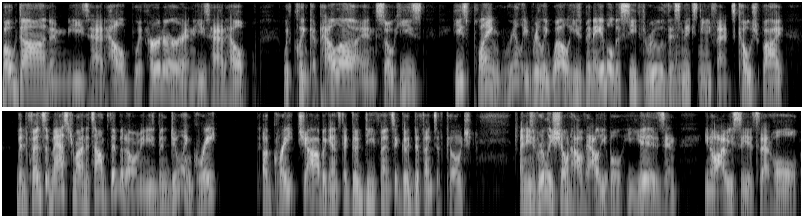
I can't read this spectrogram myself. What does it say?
Bogdan, and he's had help with Huerter, and he's had help with Clint Capela, and so he's he's playing really, really well. He's been able to see through this mm-hmm. Knicks defense, coached by the defensive mastermind of Tom Thibodeau. I mean, he's been doing great, a great job against a good defense, a good defensive coach, and he's really shown how valuable he is. And you know, obviously, it's that whole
